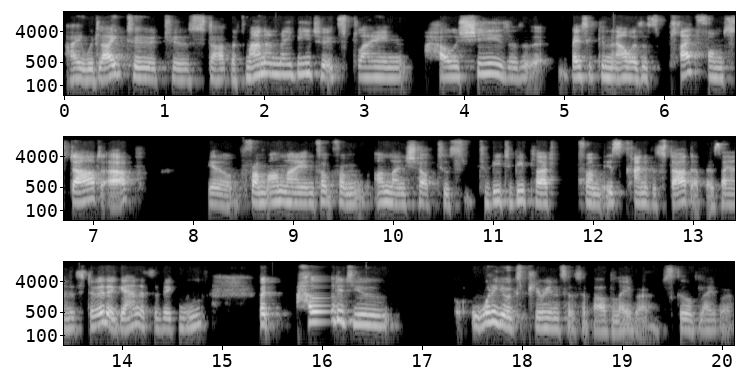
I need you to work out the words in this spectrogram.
I would like to, to start with Manon maybe to explain how she's basically now as a platform startup, you know, from online from, from online shop to, to B2B platform is kind of a startup, as I understood. Again, it's a big move. But how did you, what are your experiences about labor, skilled labor?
